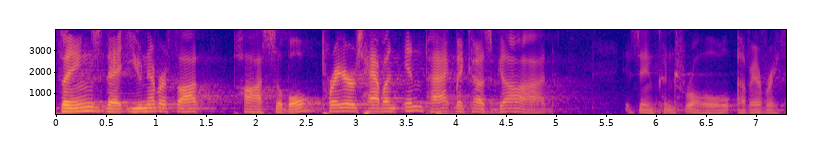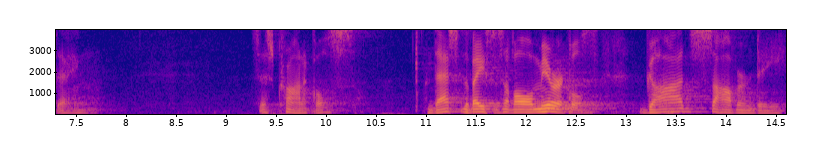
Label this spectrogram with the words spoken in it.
things that you never thought possible. Prayers have an impact because God is in control of everything. Says Chronicles. And that's the basis of all miracles God's sovereignty.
